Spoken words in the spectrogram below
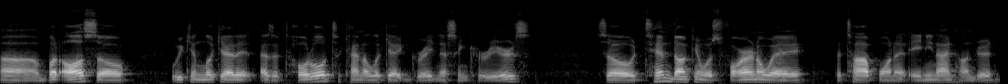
Um, but also, we can look at it as a total to kind of look at greatness in careers. So Tim Duncan was far and away the top one at 8,900.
